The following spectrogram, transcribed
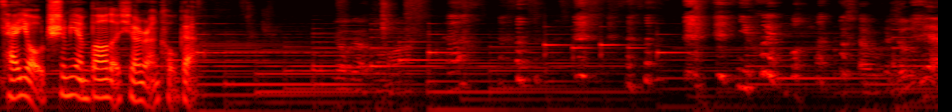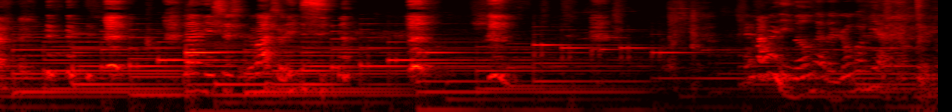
才有吃面包的暄软口感。揉个面。来，你试试，你把手一洗。哎，妈妈，你能在那揉个面会？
